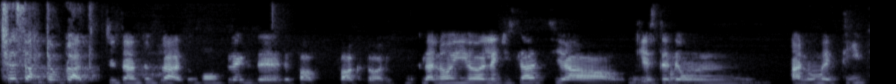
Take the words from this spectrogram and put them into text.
ce s-a întâmplat? Ce s-a întâmplat? Un complex de, de fapt, factori. La noi uh, legislația este de un anume tip.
